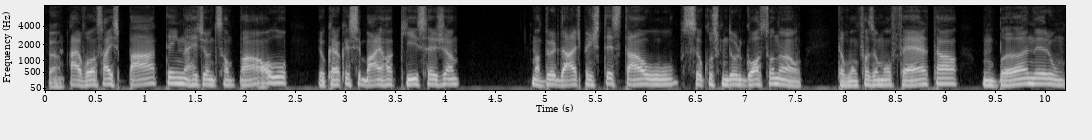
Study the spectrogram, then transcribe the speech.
Tá. Ah, eu vou lançar Spaten na região de São Paulo, eu quero que esse bairro aqui seja uma prioridade para a gente testar o seu consumidor gosta ou não. Então vamos fazer uma oferta, um banner, um,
